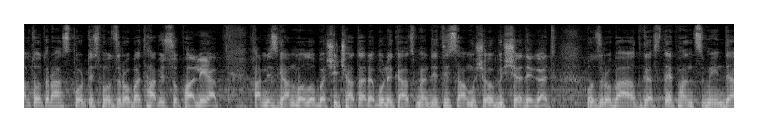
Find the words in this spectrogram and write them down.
ავტოტრანსპორტის მოძრაობა თავისუფალია. ხამის განმავლობაში ჩატარებული გაწმენდითი სამუშაოების შედეგად მოძრაობა აღდგა სტეფანწმინდა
